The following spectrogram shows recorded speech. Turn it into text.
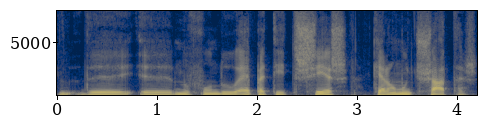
de, eh, no fundo, hepatites C, que eram muito chatas.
